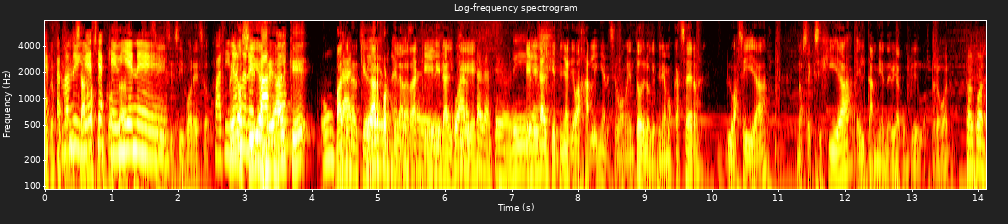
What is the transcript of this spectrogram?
que que Fernando Iglesias, que viene Sí, sí, sí, por eso. patinando Pero en sí el es real que Un va a tener que dar porque la verdad que él era el que. categoría. Él era el que tenía que bajar línea en ese momento de lo que teníamos que hacer. Lo hacía, nos exigía, él también debía cumplirlo. Pero bueno. Tal cual.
